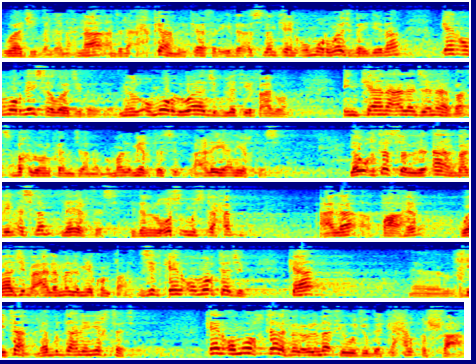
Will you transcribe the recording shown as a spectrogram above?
واجبا. لأن إحنا عندنا أحكام الكافر إذا أسلم كان أمور واجبة يديرها كان أمور ليس واجبة يديرها. من الأمور الواجب التي يفعلها. إن كان على جنابة سبق له أن كان جنابة ما لم يغتسل عليه أن يغتسل. لو اغتسل الآن بعدين أسلم لا يغتسل. إذا الغسل مستحب على الطاهر. واجب على من لم يكن طاهر زد كاين أمور تجب كالختان لا بد أن يختتم. كان أمور اختلف العلماء في وجوبها كحلق الشعر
